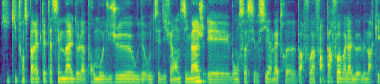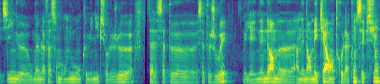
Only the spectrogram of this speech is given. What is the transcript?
qui, qui transparaît peut-être assez mal de la promo du jeu ou de, ou de ses différentes images. Et bon, ça c'est aussi à mettre parfois, enfin, parfois voilà le, le marketing euh, ou même la façon dont nous on communique sur le jeu, ça, ça peut, ça peut jouer. Il y a une énorme, un énorme écart entre la conception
